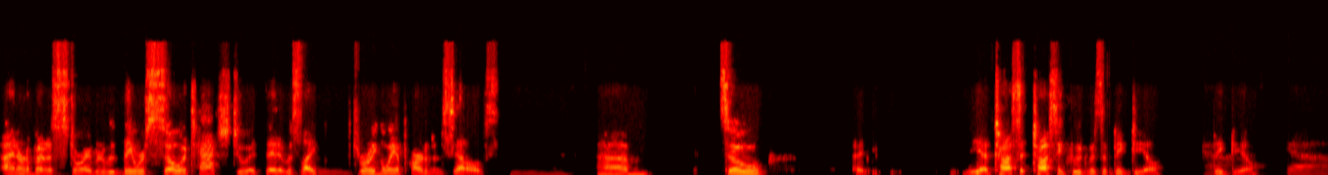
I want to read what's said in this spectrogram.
I don't know about a story, but was, they were so attached to it that it was like mm. throwing away a part of themselves. Mm. Um, so, uh, yeah, toss, tossing food was a big deal. Yeah. Big deal. Yeah.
